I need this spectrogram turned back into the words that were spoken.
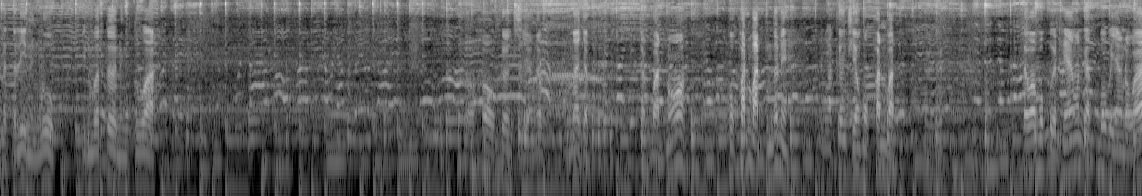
แบตเตอรี่หนึ่งลูก อินเวอร์เตอร์หนึ่งตัว ต่อเข้าเครื่องเสียงครับ น่าจะจากวัตต์เนาะ6,000วัตต์ผมตัวนี้เครื่องเสียง6,000วัตต์ แต่ว่าบ่เปิดแฮงมันก็บ่เป็นหยังดอกว่า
